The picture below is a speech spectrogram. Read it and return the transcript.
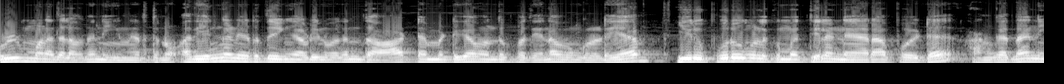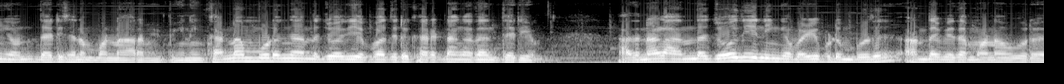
உள் மனதில் வந்து நீங்கள் நிறுத்தணும். அது எங்கே நிறுத்துவீங்க அப்படின்னு பார்த்தீங்கன்னா இந்த ஆட்டோமேட்டிக்காக வந்து பார்த்தீங்கன்னா உங்களுடைய இரு புருவங்களுக்கு மத்தியில் நேராக போயிட்டு அங்கே தான் நீங்கள் வந்து தரிசனம் பண்ண ஆரம்பிப்பீங்க. நீங்கள் கண்ணை மூடுங்க அந்த ஜோதியை பார்த்துட்டு கரெக்டாக அங்கே தான் தெரியும். அதனால் அந்த ஜோதியை நீங்கள் வழிபடும்போது அந்த விதமான ஒரு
